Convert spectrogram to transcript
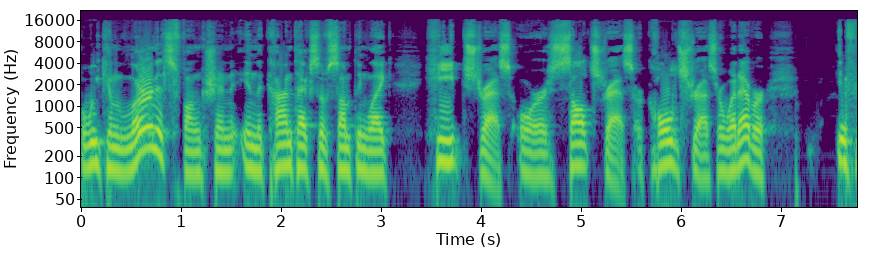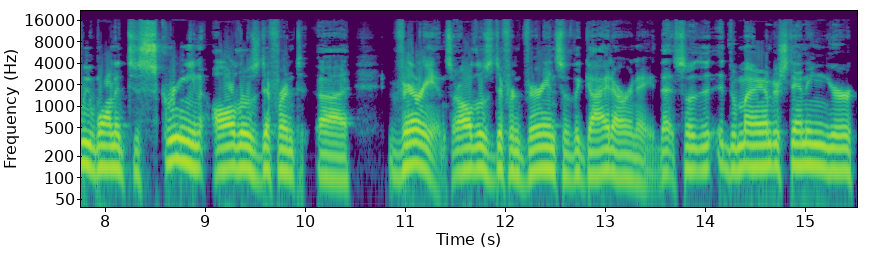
but we can learn its function in the context of something like heat stress or salt stress or cold stress or whatever if we wanted to screen all those different uh, variants or all those different variants of the guide RNA. That so, th- am I understanding your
